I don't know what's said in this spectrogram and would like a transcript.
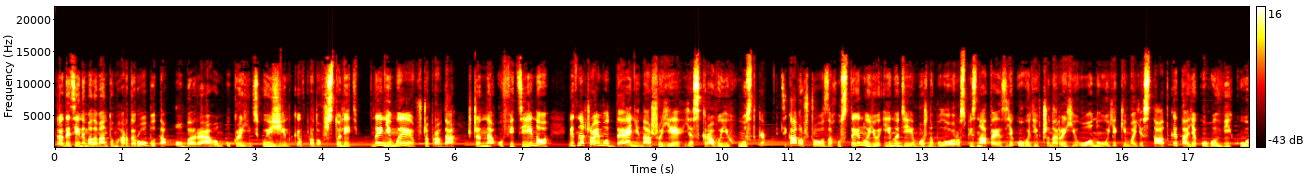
традиційним елементом гардеробу та оберегом української жінки впродовж століть. Нині ми, щоправда, ще не офіційно відзначаємо день нашої яскравої хустки. Цікаво, що за хустиною іноді можна було розпізнати, з якого дівчина регіону, які має статки та якого віку.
